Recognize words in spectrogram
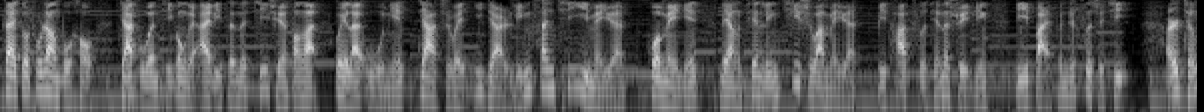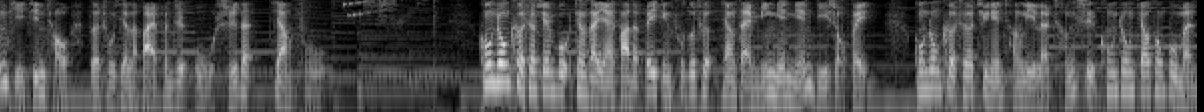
在做出让步后，甲骨文提供给埃里森的期权方案，未来五年价值为一点零三七亿美元，或每年两千零七十万美元，比他此前的水平低百分之四十七，而整体薪酬则出现了百分之五十的降幅。空中客车宣布，正在研发的飞行出租车将在明年年底首飞。空中客车去年成立了城市空中交通部门，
